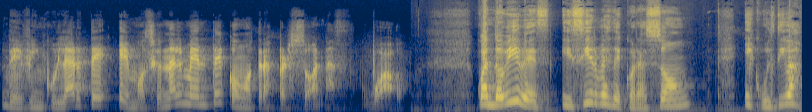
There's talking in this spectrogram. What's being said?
de vincularte emocionalmente con otras personas. ¡Wow! Cuando vives y sirves de corazón y cultivas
